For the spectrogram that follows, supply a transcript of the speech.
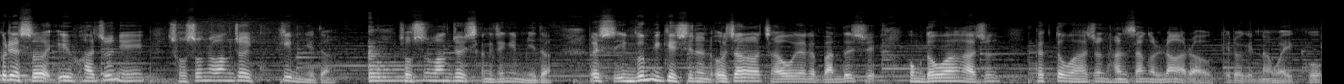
그래서 이 화준이 조선 왕조의 국기입니다. 조선 왕조의 상징입니다. 그래서 임금이 계시는 의자 좌우에는 반드시 홍도와 하준, 백도와 하준 한 쌍을 낳아라 기록이 나와 있고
